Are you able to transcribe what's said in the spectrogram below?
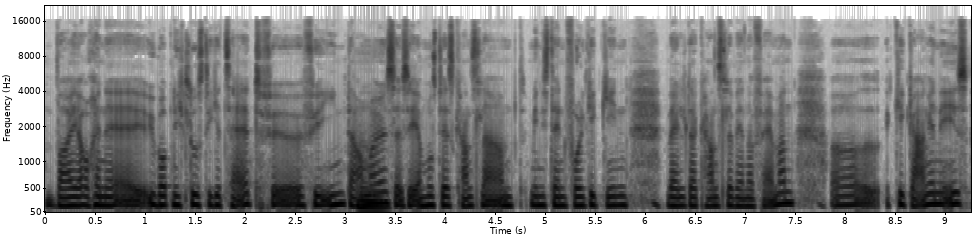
war ja auch eine überhaupt nicht lustige Zeit für, für ihn damals. Mhm. Also er musste als Kanzleramtminister in Folge gehen, weil der Kanzler Werner Feimann äh, gegangen ist.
